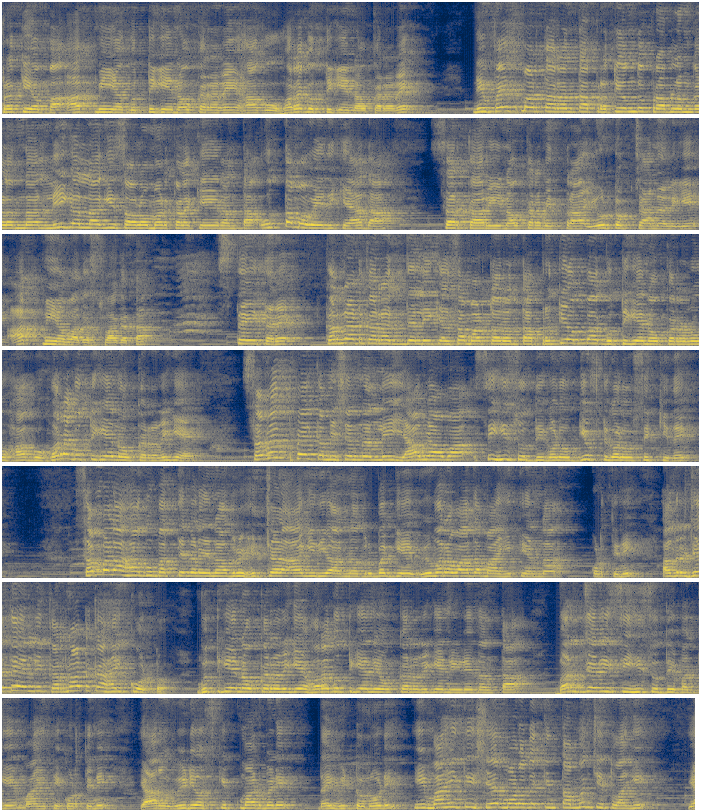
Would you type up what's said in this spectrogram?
ಪ್ರತಿಯೊಬ್ಬ ಆತ್ಮೀಯ ಗುತ್ತಿಗೆ ನೌಕರರೇ ಹಾಗೂ ಹೊರಗುತ್ತಿಗೆ ನೌಕರರೇ. ನೀವು ಫೇಸ್ ಮಾಡ್ತಾ ಇರೋಂಥ ಪ್ರತಿಯೊಂದು ಪ್ರಾಬ್ಲಮ್ಗಳನ್ನು ಲೀಗಲ್ ಆಗಿ ಸಾಲ್ವ್ ಮಾಡ್ಕೊಳ್ಳೋಕ್ಕೆ ಇರೋಂಥ ಉತ್ತಮ ವೇದಿಕೆಯಾದ ಸರ್ಕಾರಿ ನೌಕರ ಮಿತ್ರ ಯೂಟ್ಯೂಬ್ ಚಾನಲ್ಗೆ ಆತ್ಮೀಯವಾದ ಸ್ವಾಗತ. ಸ್ನೇಹಿತರೆ, ಕರ್ನಾಟಕ ರಾಜ್ಯದಲ್ಲಿ ಕೆಲಸ ಮಾಡ್ತಾ ಇರೋಂಥ ಪ್ರತಿಯೊಬ್ಬ ಗುತ್ತಿಗೆ ನೌಕರರು ಹಾಗೂ ಹೊರಗುತ್ತಿಗೆ ನೌಕರರಿಗೆ ಸೆವೆಂತ್ ಪೇ ಕಮಿಷನ್ನಲ್ಲಿ ಯಾವ್ಯಾವ ಸಿಹಿ ಸುದ್ದಿಗಳು ಗಿಫ್ಟ್ಗಳು ಸಿಕ್ಕಿದೆ? ಸಂಬಳ ಹಾಗೂ ಭತ್ಯೆಗಳೇನಾದರೂ ಹೆಚ್ಚಳ ಆಗಿದೆಯಾ ಅನ್ನೋದ್ರ ಬಗ್ಗೆ ವಿವರವಾದ ಮಾಹಿತಿಯನ್ನು ಕೊಡ್ತೀನಿ. ಅದರ ಜೊತೆಯಲ್ಲಿ ಕರ್ನಾಟಕ ಹೈಕೋರ್ಟ್ ಗುತ್ತಿಗೆ ನೌಕರರಿಗೆ ಹೊರಗುತ್ತಿಗೆ ನೌಕರರಿಗೆ ನೀಡಿದಂಥ ಭರ್ಜರಿ ಸಿಹಿ ಸುದ್ದಿ ಬಗ್ಗೆ ಮಾಹಿತಿ ಕೊಡ್ತೀನಿ. ಯಾರು ವಿಡಿಯೋ ಸ್ಕಿಪ್ ಮಾಡಬೇಡಿ, ದಯವಿಟ್ಟು ನೋಡಿ. ಈ ಮಾಹಿತಿ ಶೇರ್ ಮಾಡೋದಕ್ಕಿಂತ ಮುಂಚಿತವಾಗಿ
